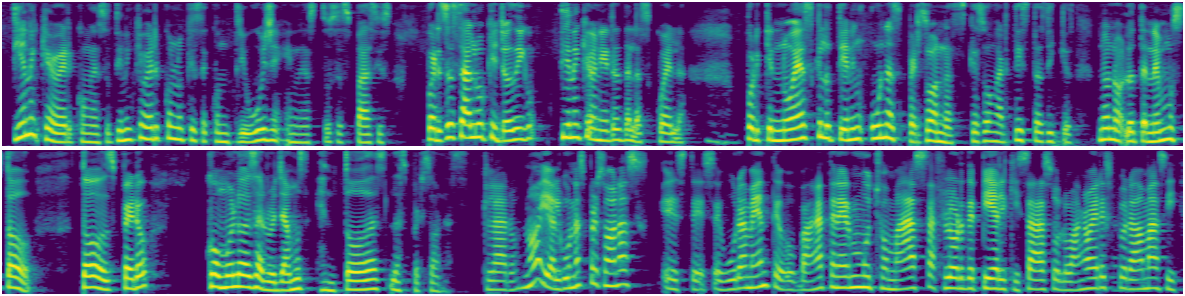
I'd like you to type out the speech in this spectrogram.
tiene que ver con eso, tiene que ver con lo que se contribuye en estos espacios. Por eso es algo que yo digo, tiene que venir desde la escuela, porque no es que lo tienen unas personas que son artistas y que, no, no, lo tenemos todo, todos, pero cómo lo desarrollamos en todas las personas. Claro, no, y algunas personas este, seguramente o van a tener mucho más a flor de piel quizás o lo van a haber explorado más y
